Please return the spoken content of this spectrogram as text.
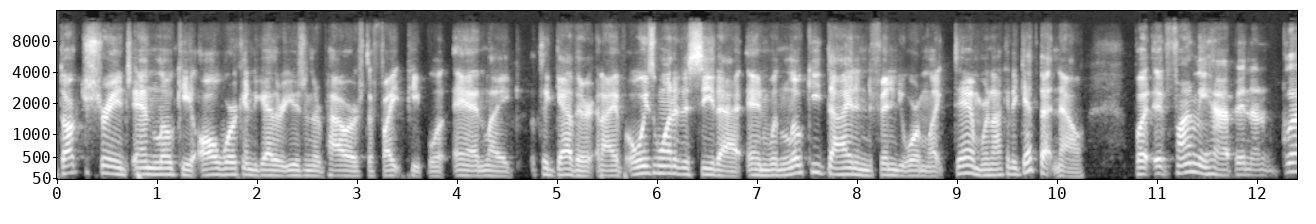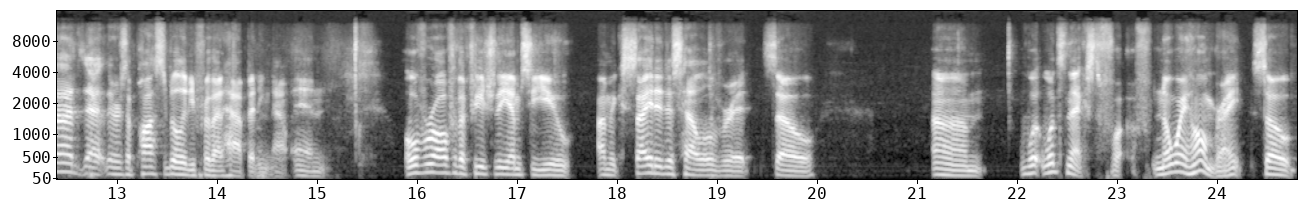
Doctor Strange, and Loki all working together using their powers to fight people and like together. And I've always wanted to see that. And when Loki died in Infinity War, I'm like, damn, we're not going to get that now. But it finally happened. And I'm glad that there's a possibility for that happening now. And overall, for the future of the MCU, I'm excited as hell over it. So, um, what what's next? F- f- no Way Home, right? So,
